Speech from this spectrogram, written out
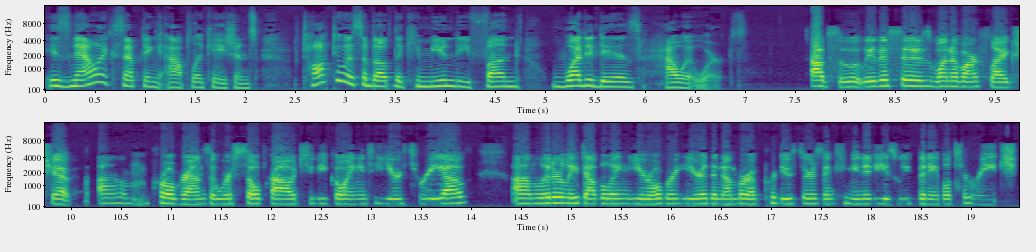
is now accepting applications Talk to us about the Community Fund, what it is, how it works. Absolutely. This is one of our flagship um, programs that we're so proud to be going into year three of. Um, literally doubling year over year the number of producers and communities we've been able to reach.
